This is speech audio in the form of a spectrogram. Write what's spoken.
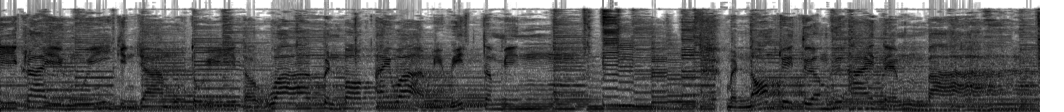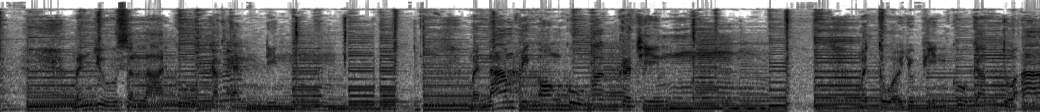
ดีใครหุย กินยาหมูตุยแต่ว่าเป็นบอกไอว่ามีวิตามิน เหมือนน้องช่วยเติมให้อายเต็มบาทมันอยู่สลาดกูกับแผ่นดิน เหมือนน้ำพริกอ่องกูพักกระชินเมื่อตัวอยู่พินกูกับตัวอา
